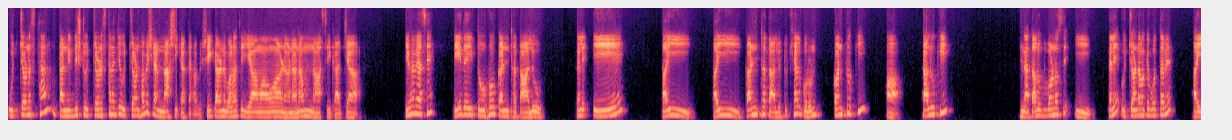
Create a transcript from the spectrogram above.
উচ্চারণ স্থান, তার নির্দিষ্ট উচ্চারণ স্থানের যে উচ্চারণ হবে, সেটা নাসিকাতে হবে। সেই কারণে বলা হচ্ছে নাসিকা, চা। কীভাবে আছে? এ দেই তোহ কণ্ঠ তালু। তাহলে এ, আই আই, কণ্ঠ তালু। একটু খেয়াল করুন, কণ্ঠ কি? আ। তালু কি? না, তালু বর্ণ হচ্ছে ই। তাহলে উচ্চারণটা আমাকে বলতে হবে। আই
